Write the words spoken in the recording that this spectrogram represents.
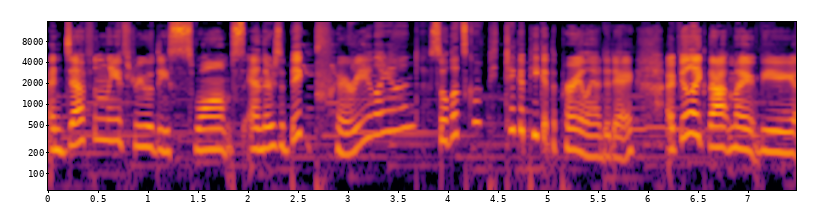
and definitely through these swamps, and there's a big prairie land. So let's go take a peek at the prairie land today. I feel like that might be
